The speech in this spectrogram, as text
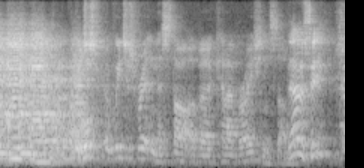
We just, have we just written the start of a collaboration song? No, see?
